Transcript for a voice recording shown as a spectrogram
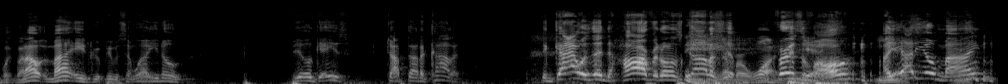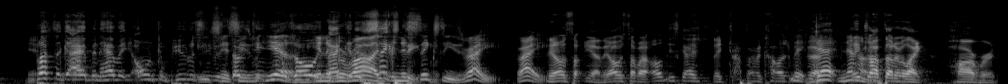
when I was in my age group. People saying, "Well, you know, Bill Gates dropped out of college." The guy was at Harvard on a scholarship. Number one. First of Yes. all, are you out of your mind? Yeah. Plus, the guy had been having own computers since he was 13 yeah, years old in the back garage in the 60s. in the sixties, right, right. They always talk, yeah, they always talk about oh these guys they dropped out of college. They- because that- They dropped out of like Harvard,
